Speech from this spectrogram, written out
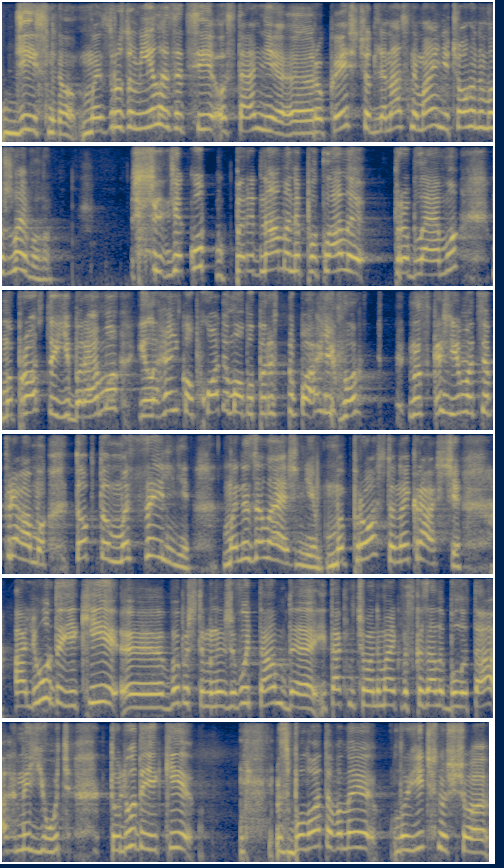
Дійсно, ми зрозуміли за ці останні е, роки, що для нас немає нічого неможливого. Яку перед нами не поклали проблему, ми просто її беремо і легенько обходимо або переступаємо. Ну, скажімо це прямо. Тобто ми сильні, ми незалежні, ми просто найкращі. А люди, які, е, вибачте, мене живуть там, де і так нічого немає, як ви сказали, болота гниють, то люди, які з болота, вони логічно, що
